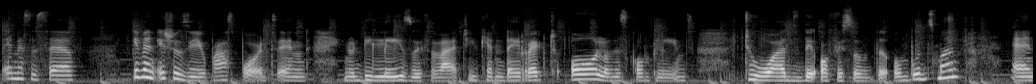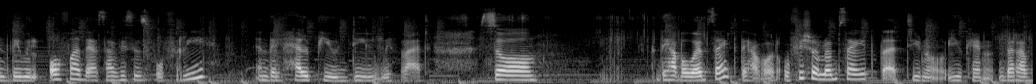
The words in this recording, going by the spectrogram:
NSSF, even issues with your passport and you know delays with that. You can direct all of these complaints towards the office of the ombudsman and they will offer their services for free and they'll help you deal with that. So they have a website they have an official website that you know you can that have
